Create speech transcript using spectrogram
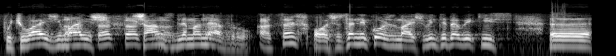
почуваєш і Так, маєш так, так, шанс так, для маневру. так. А це ж Ось це не кожен має, що він тебе в якийсь, е,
